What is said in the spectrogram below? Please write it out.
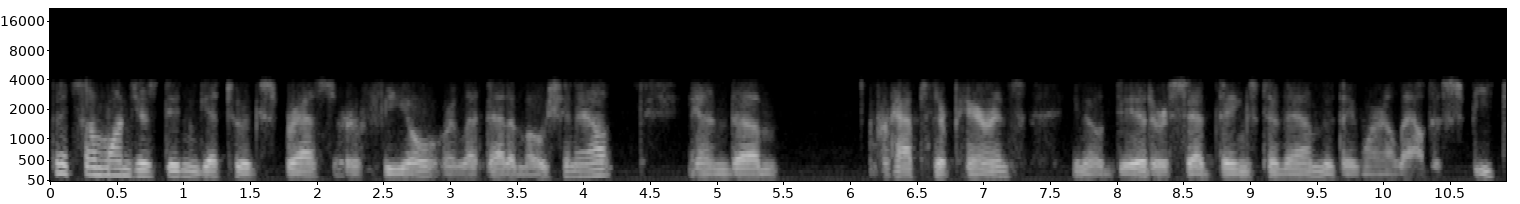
that someone just didn't get to express or feel or let that emotion out, and um, perhaps their parents you know, did or said things to them that they weren't allowed to speak.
